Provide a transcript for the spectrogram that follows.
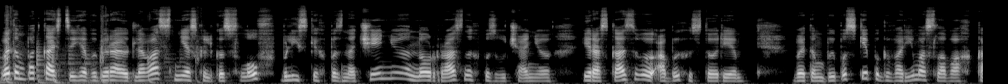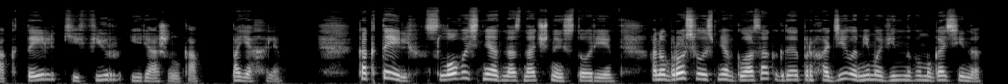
В этом подкасте я выбираю для вас несколько слов, близких по значению, но разных по звучанию, и рассказываю об их истории. В этом выпуске поговорим о словах «коктейль», «кефир» и «ряженка». Поехали! Коктейль – слово с неоднозначной историей. Оно бросилось мне в глаза, когда я проходила мимо винного магазина.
